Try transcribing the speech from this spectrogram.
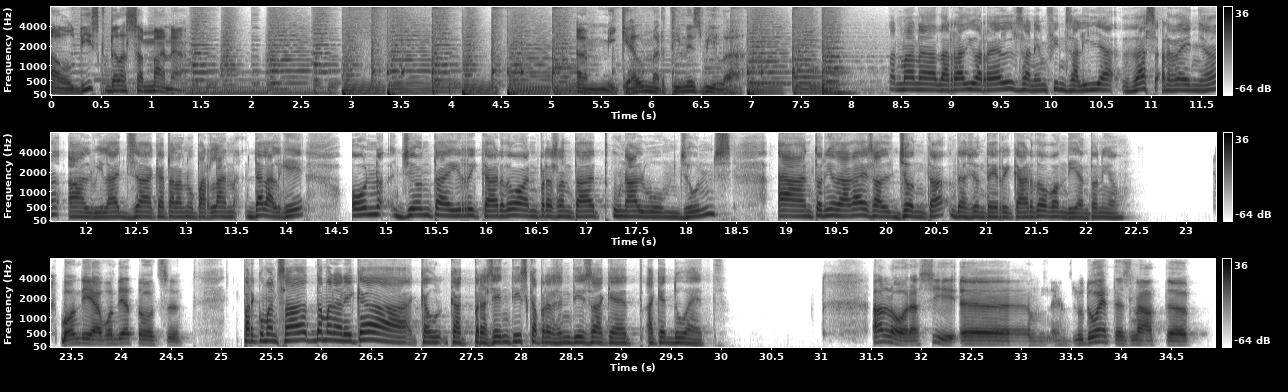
El disc de la setmana. Amb Miquel Martínez Vila. Setmana de Ràdio Arrels anem fins a l'illa de Sardenya, al vilatge catalanoparlant de l'Alguer, on Jonta i Ricardo han presentat un àlbum junts. Antonio Daga és el Jonta de Jonta i Ricardo. Bon dia, Antonio. Bon dia, bon dia a tots. Per començar, et demanaré que, que, que et presentis, que presentis aquest, aquest duet. Allora, sì, eh, il duet è nato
